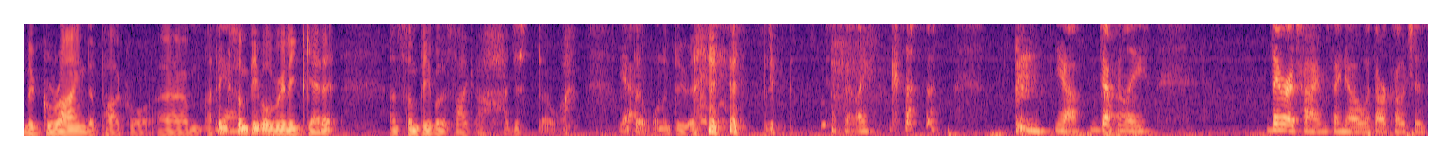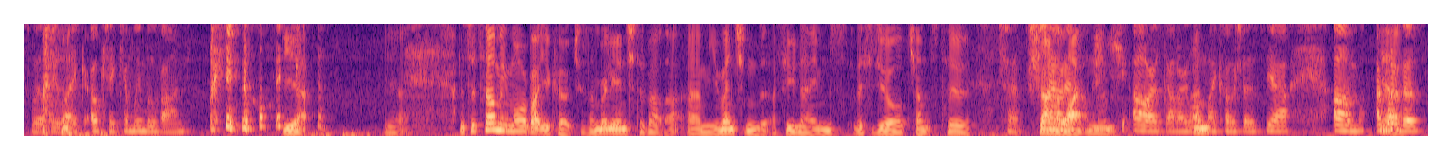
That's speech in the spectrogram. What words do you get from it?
the grind of parkour um, i think Yeah. some people really get it and some people it's like oh, i just don't i don't want to do this Definitely. yeah, definitely. There are times I know with our coaches we'll be like, okay, can we move on? you know? like- yeah yeah and so tell me more about your coaches i'm really interested about that um, you mentioned a few names this is your chance to to Shine a light out- on them. Oh God, I love And- my coaches. Yeah, um, I'm one of those.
